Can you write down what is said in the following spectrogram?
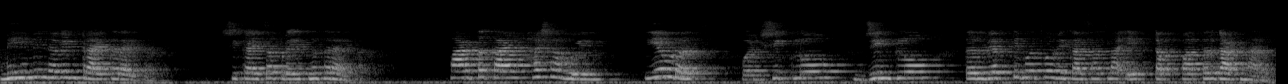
नेहमी नवीन ट्राय करायचा शिकायचा प्रयत्न करायचा. फार तर काय हशा होईल एवढंच. पण शिकलो जिंकलो तर व्यक्तिमत्व विकासातला एक टप्पा तर गाठणारच.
